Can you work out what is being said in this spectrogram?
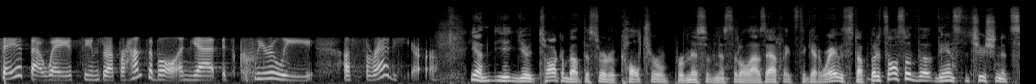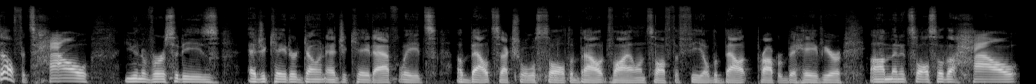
say it that way it seems reprehensible and yet it's clearly a thread here yeah you, you talk about the sort of cultural permissiveness that allows athletes to get away with stuff but it's also the, the institution itself it's how universities educate or don't educate athletes about sexual assault, about violence off the field, about proper behavior. Um, and it's also the how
